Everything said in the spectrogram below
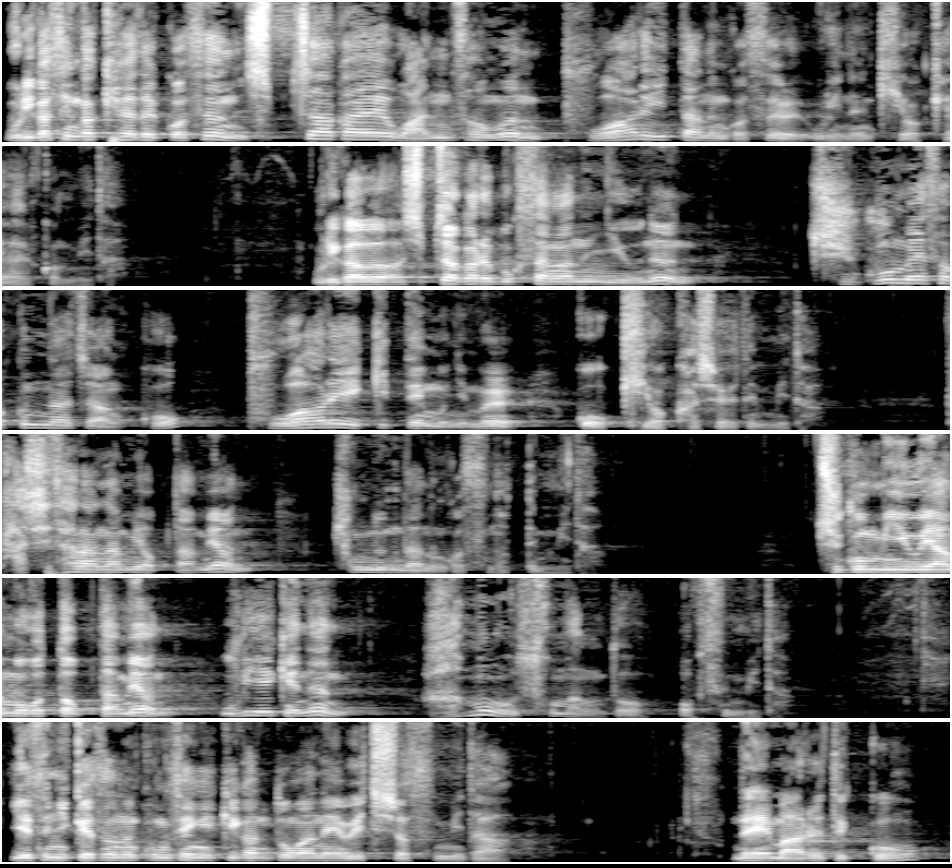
우리가 생각해야 될 것은 십자가의 완성은 부활에 있다는 것을 우리는 기억해야 할 겁니다. 우리가 십자가를 묵상하는 이유는 죽음에서 끝나지 않고 부활에 있기 때문임을 꼭 기억하셔야 됩니다. 다시 살아남이 없다면 죽는다는 것은 헛됩니다. 죽음 이후에 아무것도 없다면 우리에게는 아무 소망도 없습니다. 예수님께서는 공생의 기간 동안에 외치셨습니다. 내 말을 듣고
